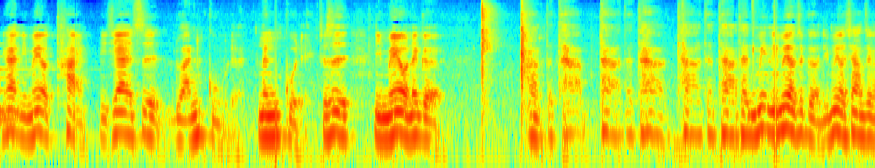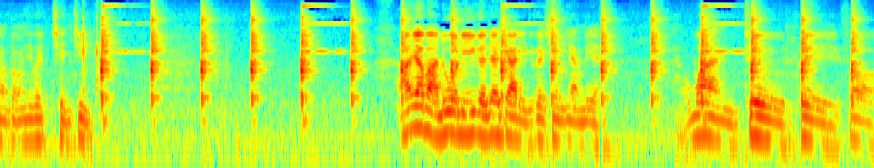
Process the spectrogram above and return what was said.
你看你没有 time，你现在是软骨的、闷鼓的，就是你没有那个，哒哒哒哒哒哒哒哒，你没你没有这个，你没有像这种东西会前进。好，要不如果你一个在家里，就可以先这样练。One, two, three, four.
